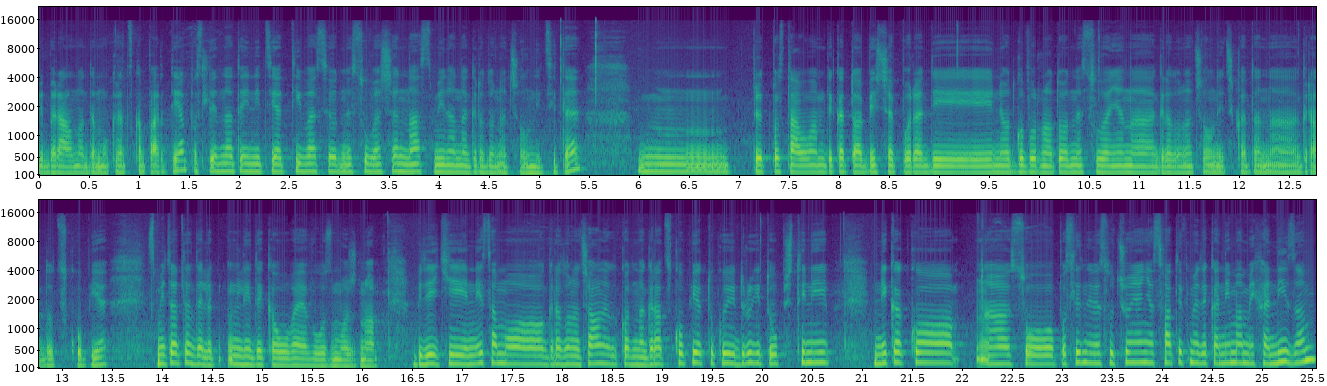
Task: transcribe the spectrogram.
либерално-демократска партија. Последната иницијатива се однесуваше на смена на градоначалниците предпоставувам дека тоа беше поради неодговорното однесување на градоначалничката на градот Скопје. Сметате ли дека ова е возможно? Бидејќи не само градоначалникот на град Скопје, туку и другите општини некако со последниве случувања свативме дека нема механизам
